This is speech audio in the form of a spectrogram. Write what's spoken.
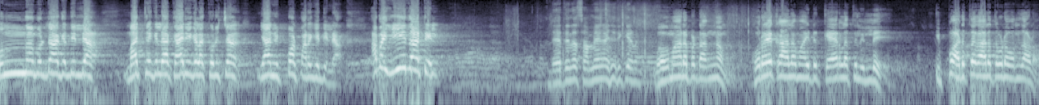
ഒന്നും ഉണ്ടാകുന്നില്ല. മറ്റു ചില കാര്യങ്ങളെ കുറിച്ച് ഞാൻ ഇപ്പോൾ പറയുന്നില്ല അപ്പൊ ഈ നാട്ടിൽ അദ്ദേഹത്തിന്റെ സമയം കഴിഞ്ഞിരിക്കുകയാണ്. ബഹുമാനപ്പെട്ട അംഗം കുറെ കാലമായിട്ട് കേരളത്തിൽ ഇല്ലേ ഇപ്പൊ അടുത്ത കാലത്തൂടെ വന്നതാണോ?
